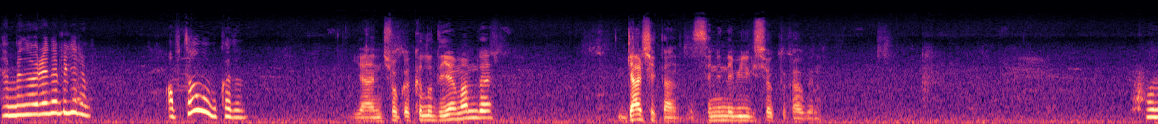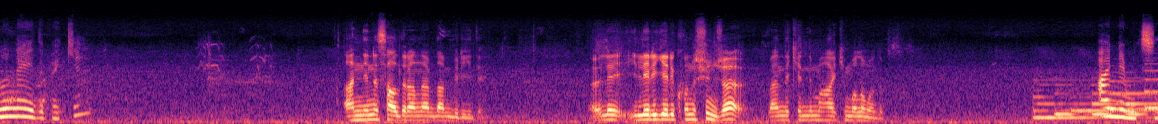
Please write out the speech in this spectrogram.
Hemen öğrenebilirim. Aptal mı bu kadın? Yani çok akıllı diyemem de gerçekten seninle bilgisi yoktu kavganın. Konu neydi peki? Annene saldıranlardan biriydi. Öyle ileri geri konuşunca ben de kendime hakim olamadım. Annem için.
